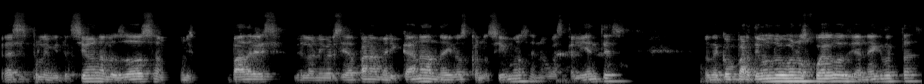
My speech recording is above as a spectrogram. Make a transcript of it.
Gracias por la invitación a los dos, a mis padres de la Universidad Panamericana, donde ahí nos conocimos, en Aguascalientes, donde compartimos muy buenos juegos y anécdotas.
